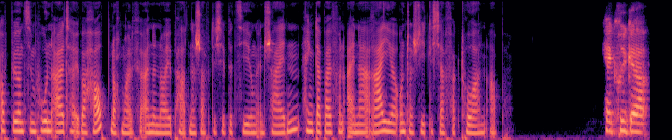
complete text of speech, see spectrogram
Ob wir uns im hohen Alter überhaupt nochmal für eine neue partnerschaftliche Beziehung entscheiden, hängt dabei von einer Reihe unterschiedlicher Faktoren ab. Herr Krüger,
